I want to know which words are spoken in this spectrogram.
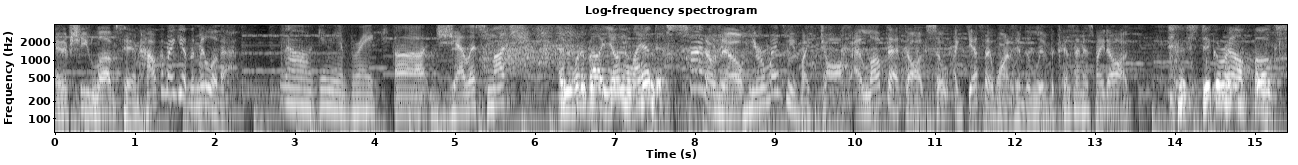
And if she loves him, how can I get in the middle of that? Oh, give me a break. Uh, jealous much? and what about young Landis? I don't know. He reminds me of my dog. I love that dog, so I guess I wanted him to live because I miss my dog. Stick around, folks.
